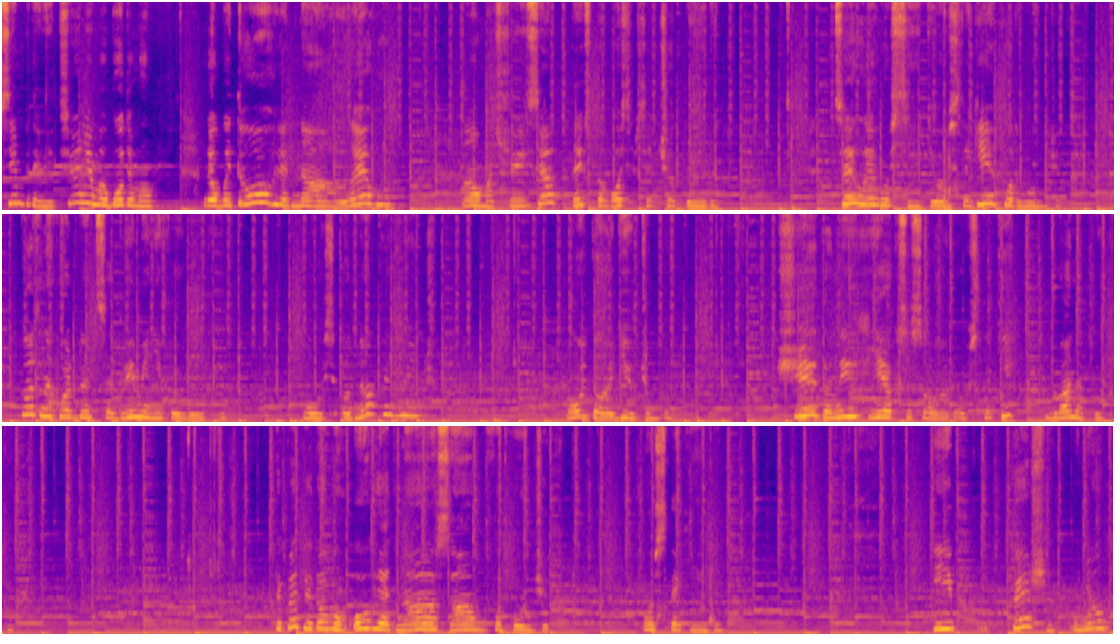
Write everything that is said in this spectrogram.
Всім привіт! Сьогодні ми будемо робити огляд на Lego номер 60384. Це Lego City, ось такий фургончик. Тут знаходяться дві міні-фігурки. Ось одна пінгвінчик, ось друга дівчинка. Ще до них є аксесуари, ось такі два напитки. Тепер робимо огляд на сам фургончик. Ось такий. І перше у нього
